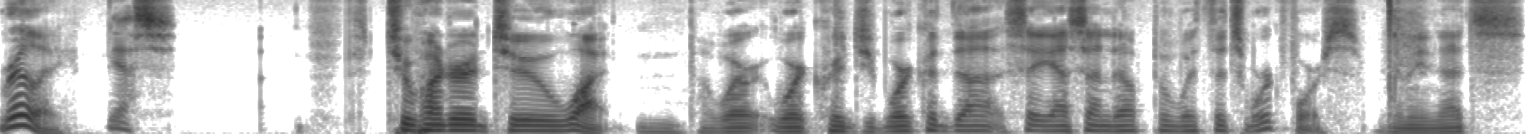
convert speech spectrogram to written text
Really? Yes. 200 to what? Where where could you where could uh, Say Yes end up with its workforce? I mean, that's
